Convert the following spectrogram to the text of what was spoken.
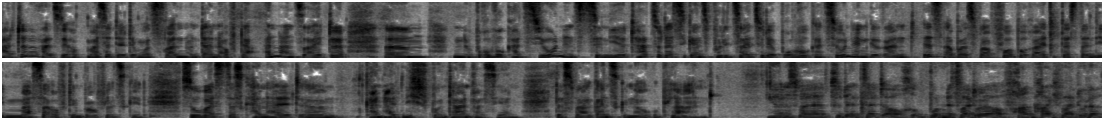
hatte, also die Hauptmasse der Demonstranten und dann auf der anderen Seite ähm, eine Provokation inszeniert hat, sodass die ganze Polizei zu der Provokation hingerannt ist, aber es war vorbereitet, dass dann die Masse auf den Bauplatz geht. Sowas, das kann halt, ähm, kann halt nicht spontan passieren. Das war ganz genau geplant. Ja, das war ja zu der Zeit auch bundesweit oder auch frankreichweit oder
